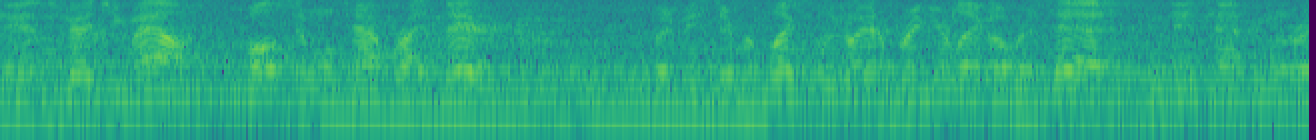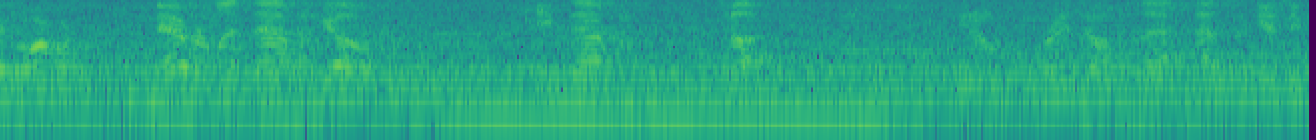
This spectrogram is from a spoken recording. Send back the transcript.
Then stretch him out. Most of them will tap right there. But if he's super flexible, go ahead and bring your leg over his head and then tap him with a regular armbar. Never let that one go. Keep that one tucked. You know, bridge off of that. And that's what gives him that crucifix feeling.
